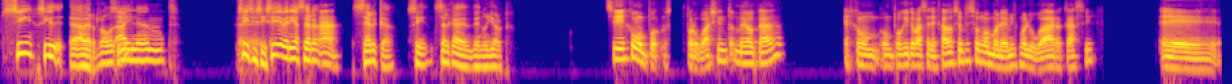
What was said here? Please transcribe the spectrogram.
Sí, sí. A ver, Rhode Island. Sí, sí, sí, sí debería ser ah. cerca, sí, cerca de, New York. Sí, es como por, Washington veo acá. Es como un poquito más alejado. Siempre son como en el mismo lugar casi. Eh,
